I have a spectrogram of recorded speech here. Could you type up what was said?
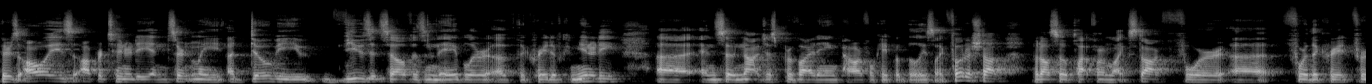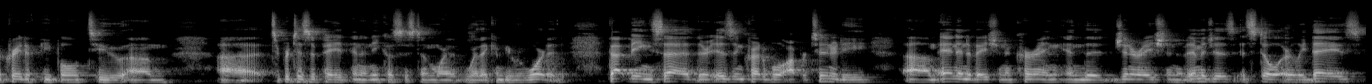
there's always opportunity, and certainly certainly Adobe views itself as an enabler of the creative community. Uh, and so not just providing powerful capabilities like Photoshop, but also a platform like Stock for, uh, for the create, for creative people to, um, uh, to participate in an ecosystem where, where they can be rewarded. That being said, there is incredible opportunity um, and innovation occurring in the generation of images. It's still early days,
